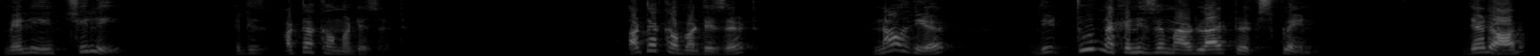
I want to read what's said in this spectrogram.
mainly in Chile, it is Atacama Desert. Atacama Desert. Now here, the two mechanism I would like to explain. There are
